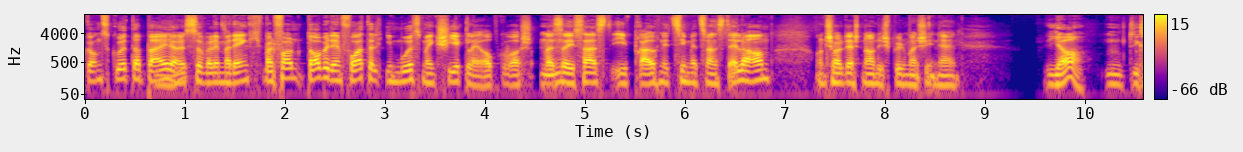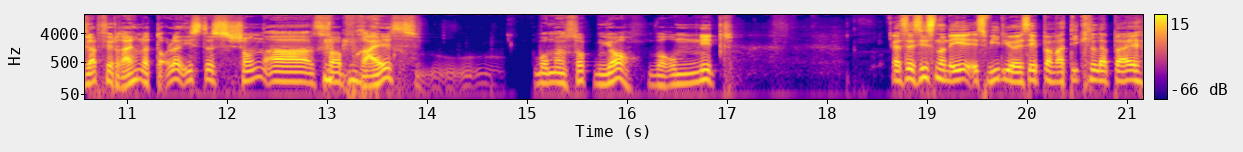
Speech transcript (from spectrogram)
ganz gut dabei, Mhm. also weil ich mir denke, weil vor allem da habe ich den Vorteil, ich muss mein Geschirr gleich abgewaschen. Mhm. Also das heißt, ich brauche nicht 27 Teller an und schalte erst noch die Spülmaschine ein. Ja, und ich glaube, für 300 Dollar ist das schon äh, so ein Preis, wo man sagt, ja, warum nicht? Also es ist noch eh, das Video ist eh beim Artikel dabei.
